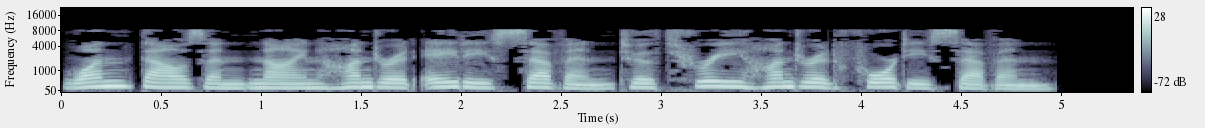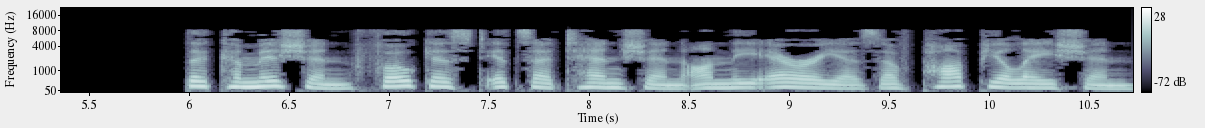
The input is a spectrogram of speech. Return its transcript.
1987 to 347 the Commission focused its attention on the areas of population,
